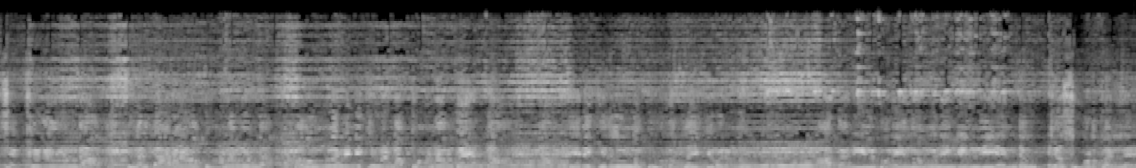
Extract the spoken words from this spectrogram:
തരാം ഇതിൽ ചെക്കുകളുണ്ട് ഇതിൽ ധാരാളം പണമുണ്ട് അതൊന്നും ധനിയിൽ പറയുന്നു അങ്ങനെയെങ്കിൽ നീ എന്റെ ഉറ്റ സുഹൃത്തല്ലേ?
